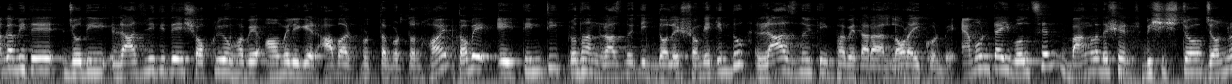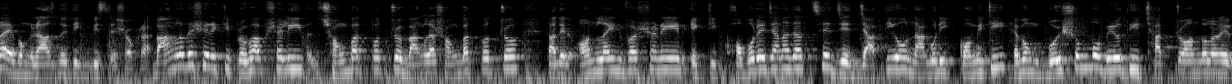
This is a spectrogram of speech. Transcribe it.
আগামীতে যদি রাজনীতিতে সক্রিয়ভাবে আওয়ামী লীগের আবার প্রত্যাবর্তন হয়, তবে এই তিনটি প্রধান রাজনৈতিক দলের সঙ্গে কিন্তু রাজনৈতিকভাবে তারা লড়াই করবে। এমনটাই বলছেন বাংলাদেশের বিশিষ্ট জনরা এবং রাজনৈতিক বিশ্লেষকরা। বাংলাদেশের একটি প্রভাবশালী সংবাদপত্র, বাংলা সংবাদপত্র, তাদের অনলাইন ভার্সনের একটি খবরে জানা যাচ্ছে যে জাতীয় নাগরিক কমিটি এবং বৈষম্য বিরোধী ছাত্র আন্দোলনের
